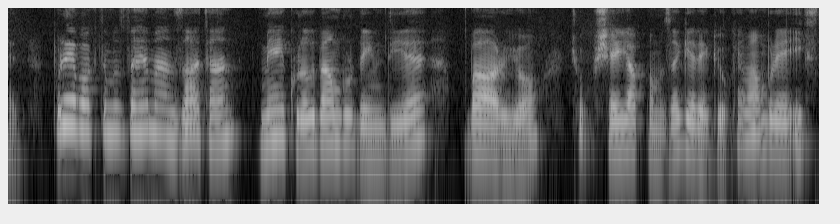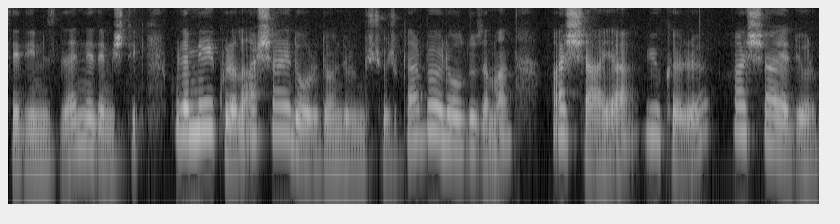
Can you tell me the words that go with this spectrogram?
Evet. Buraya baktığımızda hemen zaten M kuralı ben buradayım diye bağırıyor. Çok bir şey yapmamıza gerek yok. Hemen buraya x dediğimizde ne demiştik? Burada M kuralı aşağıya doğru döndürülmüş çocuklar. Böyle olduğu zaman aşağıya, yukarı, aşağıya diyorum.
